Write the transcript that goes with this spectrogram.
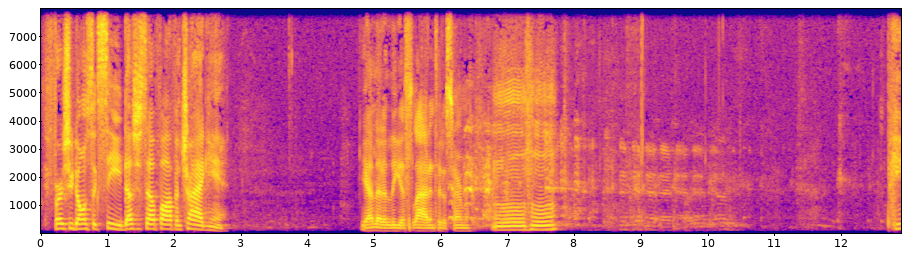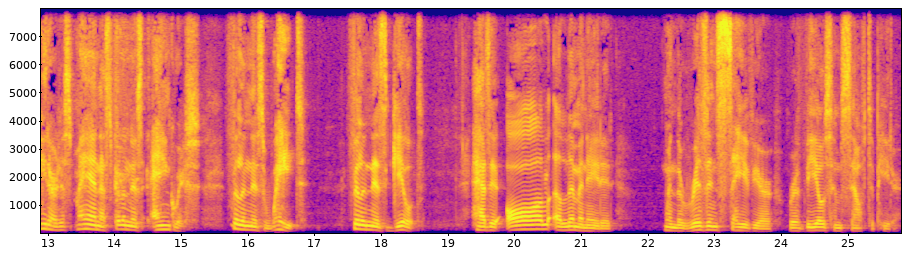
First, you don't succeed, dust yourself off and try again. Yeah, I let Aaliyah slide into the sermon. Mm-hmm. Peter, this man that's feeling this anguish, feeling this weight, feeling this guilt, has it all eliminated when the risen Savior reveals himself to Peter.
